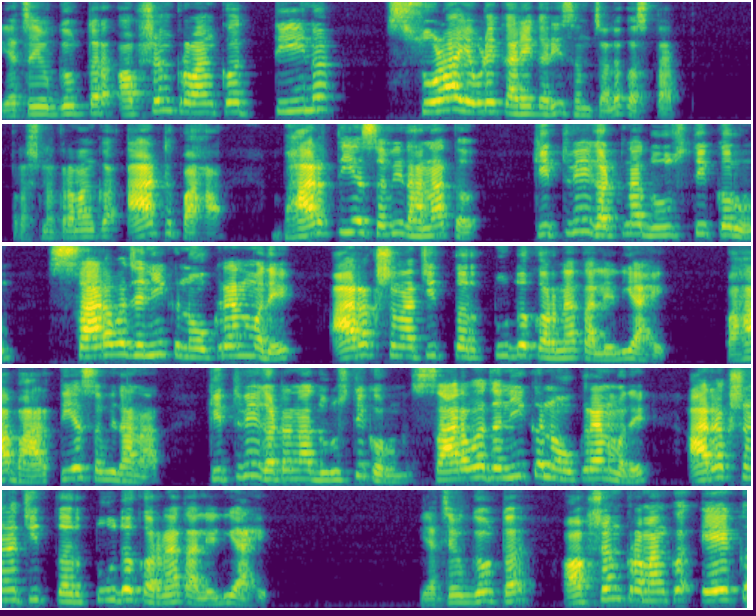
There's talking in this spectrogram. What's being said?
याचं योग्य उत्तर ऑप्शन क्रमांक तीन सोळा एवढे कार्यकारी संचालक असतात. प्रश्न क्रमांक आठ पहा. भारतीय संविधानात कितवी घटना दुरुस्ती करून सार्वजनिक नोकऱ्यांमध्ये आरक्षणाची तरतूद करण्यात आलेली आहे? पहा भारतीय संविधानात कितवी घटना दुरुस्ती करून सार्वजनिक नोकऱ्यांमध्ये आरक्षणाची तरतूद करण्यात आलेली आहे? याचे योग्य उत्तर ऑप्शन क्रमांक एक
